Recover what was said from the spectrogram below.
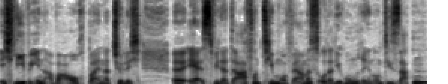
Ich liebe ihn aber auch bei natürlich äh, Er ist wieder da von Timur Wermes oder Die Hungrigen und die Satten.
